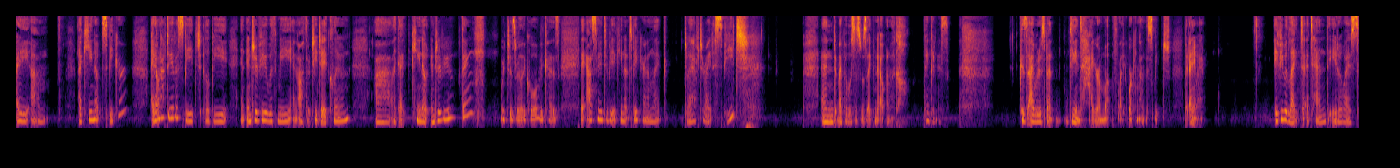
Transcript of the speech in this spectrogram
a, um, a keynote speaker. I don't have to give a speech. It'll be an interview with me and author TJ Klune, uh, like a keynote interview thing, which is really cool because they asked me to be a keynote speaker and I'm like, do I have to write a speech? And my publicist was like, no. And I'm like, oh, thank goodness. Cause I would have spent the entire month like working on the speech. But anyway, if you would like to attend the Edelweiss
